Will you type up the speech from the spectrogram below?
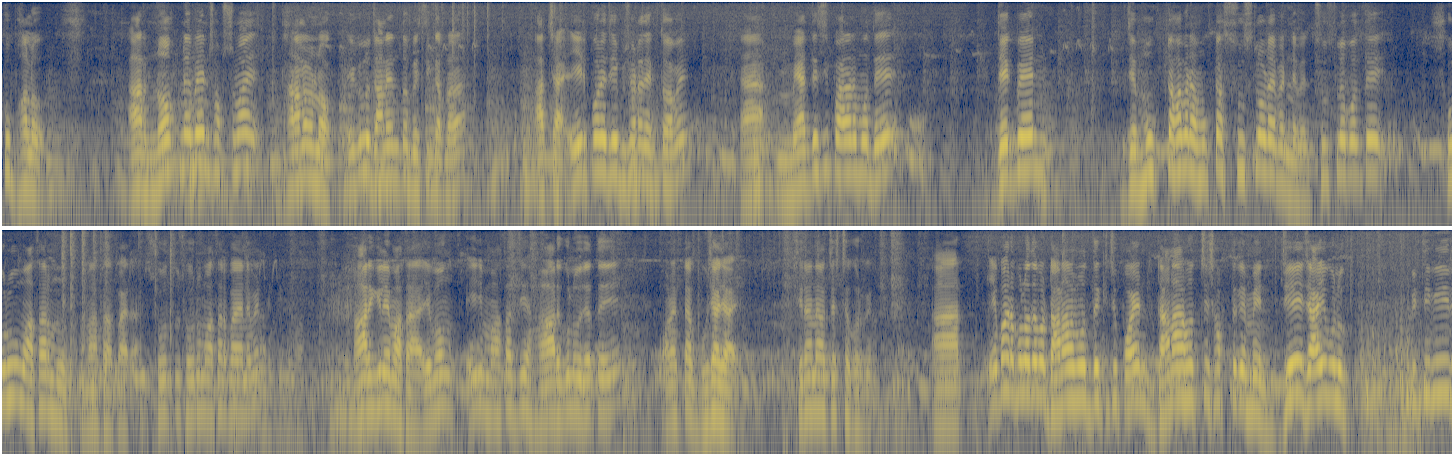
খুব ভালো। আর নখ নেবেন সবসময় ধারালো নখ, এগুলো জানেন তো বেসিক আপনারা। আচ্ছা এরপরে যে বিষয়টা দেখতে হবে ম্যাদেশি পাড়ার মধ্যে দেখবেন যে মুখটা হবে না, মুখটা সুসলো টাইপের নেবেন। সুসলো বলতে সরু মাথার মুখ, মাথা পায়রা সরু মাথার পায়রা নেবেন, হাড় গিলে মাথা। এবং এই মাথার যে হাড়গুলো, যাতে অনেকটা বোঝা যায় সেটা নেওয়ার চেষ্টা করবেন। আর এবার বলে দেবো ডানার মধ্যে কিছু পয়েন্ট ডানা হচ্ছে সব থেকে মেন যে যাই বলুক, পৃথিবীর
